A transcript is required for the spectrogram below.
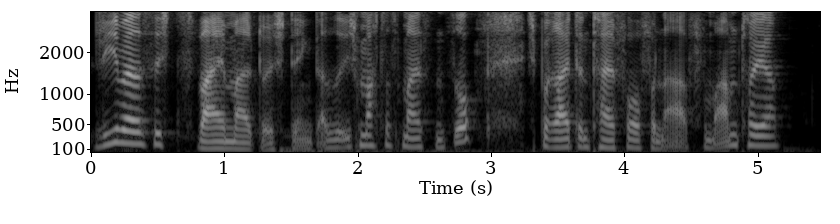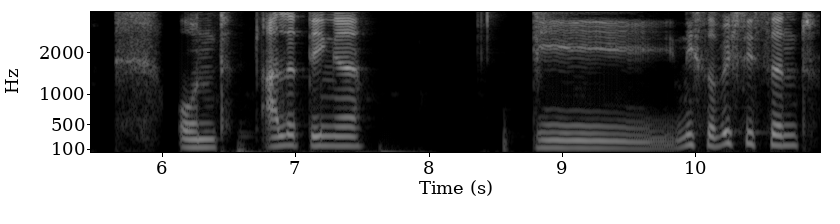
lieber sich zweimal durchdenkt. Also ich mache das meistens so, ich bereite einen Teil vor von, vom Abenteuer und alle Dinge, die nicht so wichtig sind,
